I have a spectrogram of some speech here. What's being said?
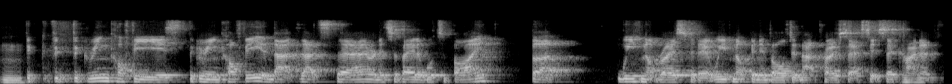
Mm. The, the, the, green coffee is the green coffee, and that that's there and it's available to buy. But we've not roasted it. We've not been involved in that process. It's a kind of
